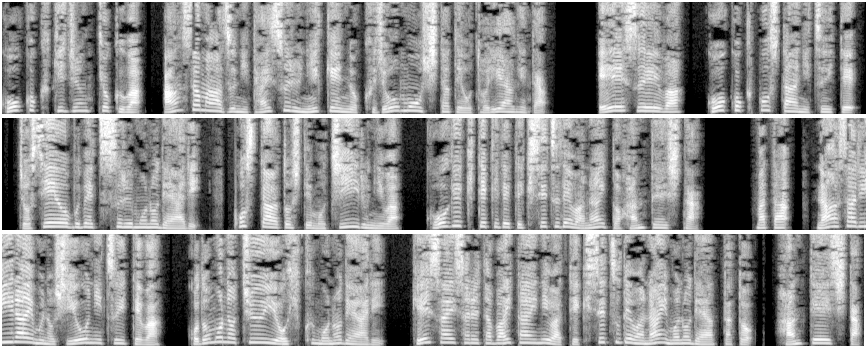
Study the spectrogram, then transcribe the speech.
広告基準局はアンサマーズに対する2件の苦情申し立てを取り上げた。ASA は広告ポスターについて女性を侮蔑するものであり、ポスターとして用いるには攻撃的で適切ではないと判定した。また、ナーサリーライムの使用については、子供の注意を引くものであり、掲載された媒体には適切ではないものであったと判定した。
